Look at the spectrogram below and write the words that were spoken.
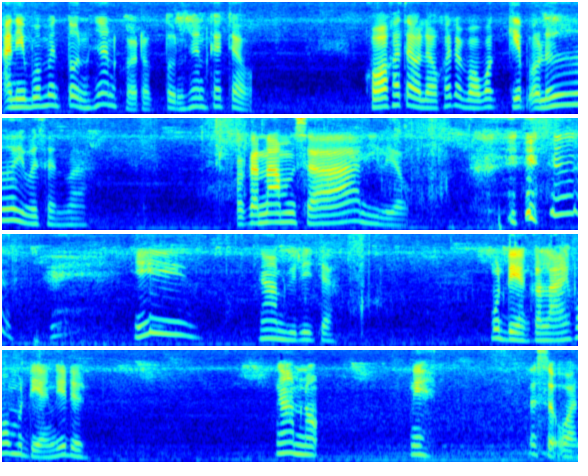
อันนี้ว่าเป็นต้นเฮื่อนขอดอกต้นเฮื่อนข้าเจ้า ขอข้าเจ้าแล้วเขาจะบอกว่าเก็บเอาเลยว่าสันว่าปากกระนำซะนี่แล้วฮิงามอยู่ดีจ้ะหมดแดงกระไรเพราะหมดแดงนี่เดิน งามเนาะนี่ก็สะอ่อน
